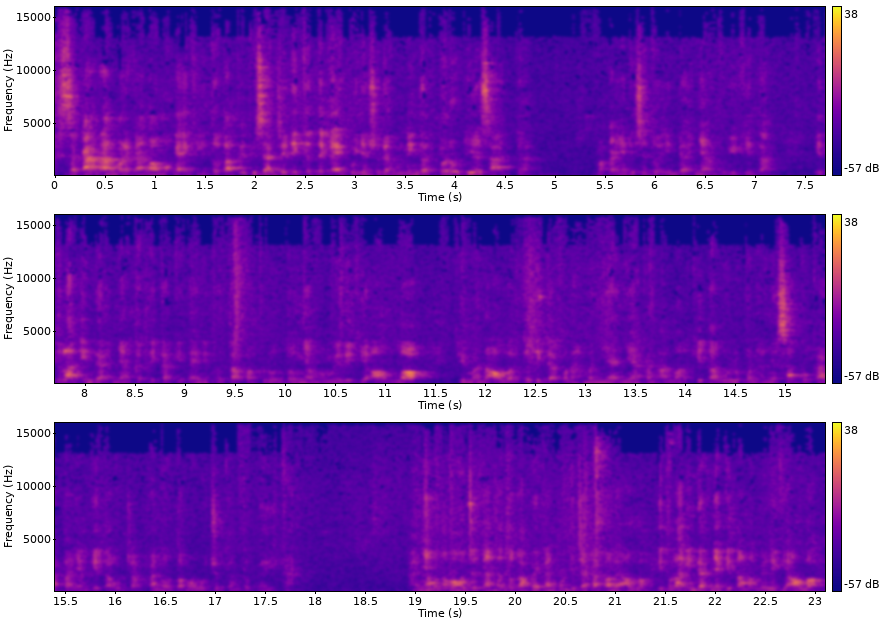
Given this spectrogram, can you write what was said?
sekarang mereka ngomong kayak gitu tapi bisa jadi ketika ibunya sudah meninggal baru dia sadar Makanya di situ indahnya bagi kita. Itulah indahnya ketika kita ini betapa beruntungnya memiliki Allah di mana Allah itu tidak pernah menyia-nyiakan amal kita walaupun hanya satu kata yang kita ucapkan untuk mewujudkan kebaikan. Hanya untuk mewujudkan satu kebaikan pun dicatat oleh Allah. Itulah indahnya kita memiliki Allah.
